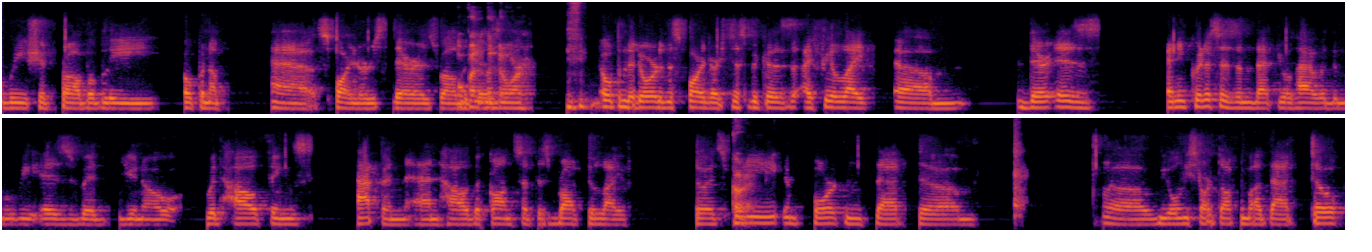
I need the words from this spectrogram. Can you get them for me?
we should probably open up uh, spoilers there as well. Open the door. open the door to the spoilers, just because I feel like um, there is any criticism that you'll have with the movie is with you know with how things happen and how the concept is brought to life. So it's pretty Correct. important that um, uh, we only start talking about that. So,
